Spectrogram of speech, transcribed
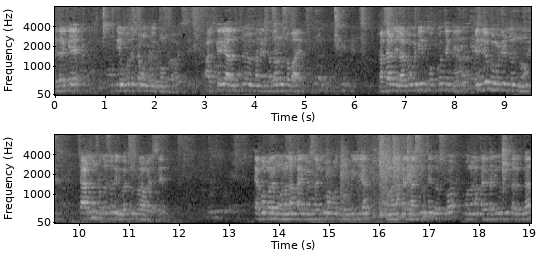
এদেরকে দিয়ে উপদেষ্টা মন্ডলী গ্রহণ করা হয়েছে। আজকের এই আলোচ্য মানে সাধারণ সভায় কাছাড় জেলা কমিটির পক্ষ থেকে কেন্দ্রীয় কমিটির জন্য চারজন সদস্য নির্বাচন করা হয়েছে। এক নম্বরে মৌলানা কালী মোসাজিম মোহাম্মদ বলবইয়া মৌলানা কালী নাজমুল হোসেন লস্কর মৌলানা কালী তাজিমুদ্দিন তালুকদার,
